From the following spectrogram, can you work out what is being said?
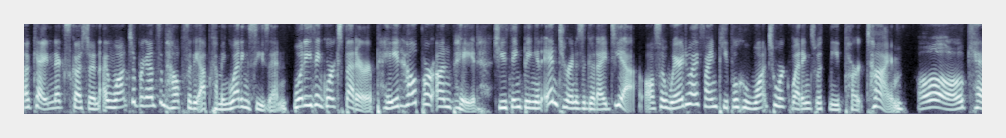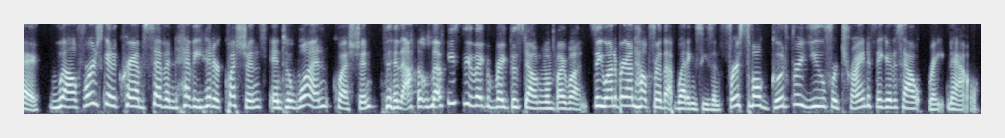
Okay, next question. I want to bring on some help for the upcoming wedding season. What do you think works better, paid help or unpaid? Do you think being an intern is a good idea? Also, where do I find people who want to work weddings with me part time? Oh, okay. Well, if we're just going to cram seven heavy hitter questions into one question, then uh, let me see if I can break this down one by one. So, you want to bring on help for that wedding season. First of all, good for you for trying to figure this out right now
